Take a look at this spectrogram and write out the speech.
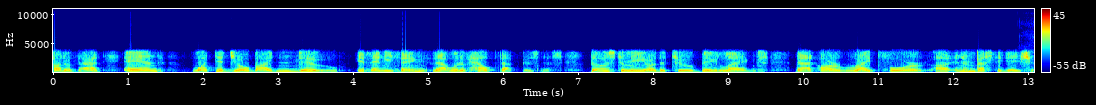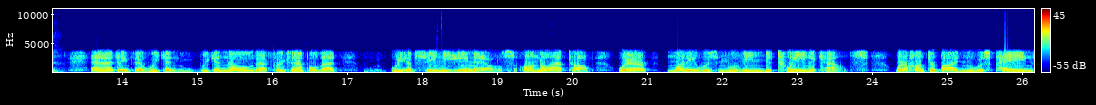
cut of that and what did Joe Biden do if anything that would have helped that business? Those to me are the two big legs that are ripe for uh, an investigation. And I think that we can we can know that, for example, that we have seen the emails on the laptop where money was moving between accounts, where Hunter Biden was paying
